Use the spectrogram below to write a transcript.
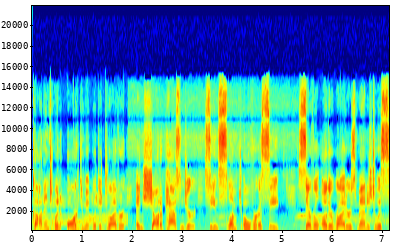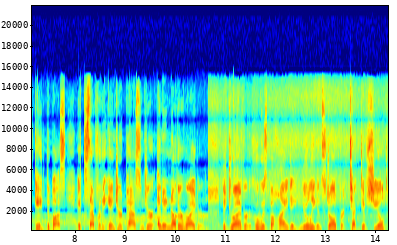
got into an argument with the driver, and shot a passenger seen slumped over a seat. Several other riders managed to escape the bus, except for the injured passenger and another rider. The driver, who was behind a newly installed protective shield,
